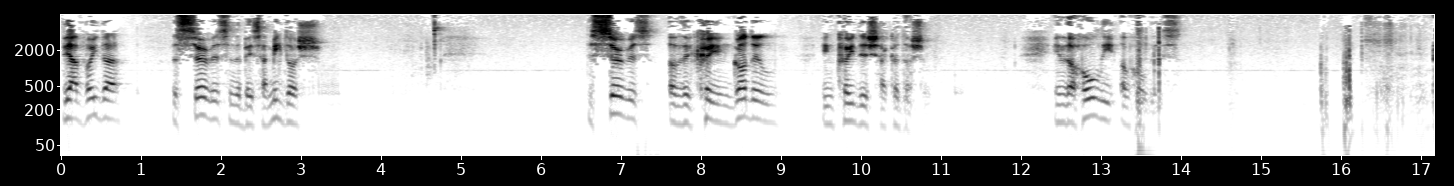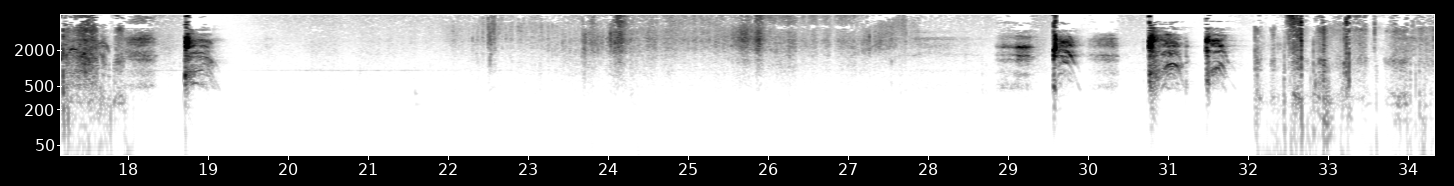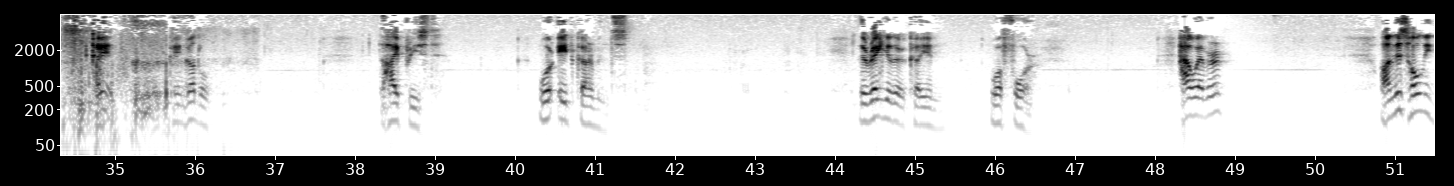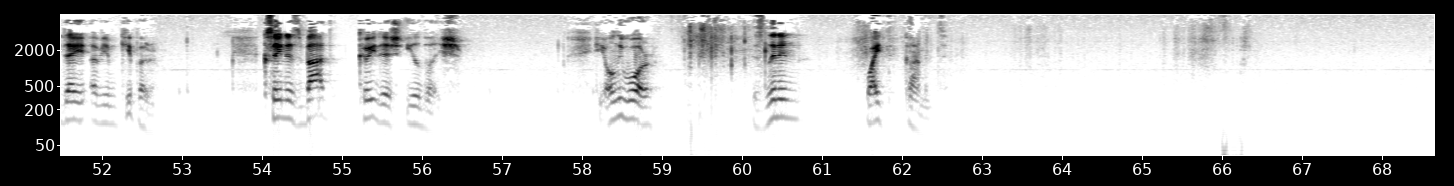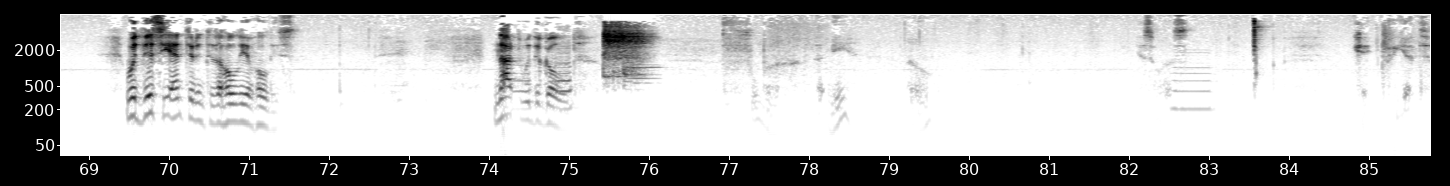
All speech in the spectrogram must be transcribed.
the avoda, the service in the Beis Hamikdash, the service of the Kohen Gadol in Kodesh Hakadoshim, in the Holy of Holies. Gadol, the high priest, wore eight garments. The regular Kayin wore four. However, on this holy day of Yom Kippur, Ksenes Bad Kodesh Ilvash, he only wore his linen white garment. With this he entered into the Holy of Holies. Not with the gold. That me? No. Yes, it was. Okay, forget.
